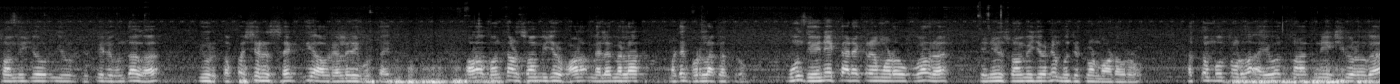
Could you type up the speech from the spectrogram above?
ಸ್ವಾಮೀಜಿಯವರು ಇವ್ರ ಜೊತೆಯಲ್ಲಿ ಬಂದಾಗ ಇವರು ತಪಸ್ಸಿನ ಶಕ್ತಿ ಅವರೆಲ್ಲರಿಗೂ ಗೊತ್ತಾಯಿತು ಆವಾಗ ಮಂತಾಳ ಸ್ವಾಮೀಜಿಯವರು ಭಾಳ ಮೆಲ್ಲ ಮೆಲ್ಲ ಮಠಕ್ಕೆ ಬರ್ಲಾಕತ್ರು. ಮುಂದೆ ಏನೇ ಕಾರ್ಯಕ್ರಮ ಮಾಡೋಕ್ಕಾದ್ರೆ ತೆನಿಯ ಸ್ವಾಮೀಜಿಯವ್ರನ್ನೇ ಮುಂದಿಟ್ಕೊಂಡು ಮಾಡೋರು. ಹತ್ತೊಂಬತ್ತು ನೂರದ ಐವತ್ನಾಲ್ಕನೇ ಇಸ್ವಿ ಒಳಗೆ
